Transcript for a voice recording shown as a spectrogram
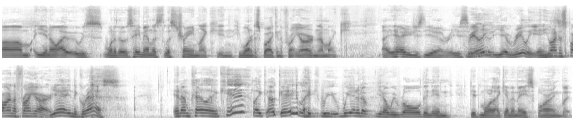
Um, you know, I, it was one of those. Hey, man, let's let's train. Like, and he wanted to spar like in the front yard, and I'm like, I, yeah, you just yeah. You see- Really? Yeah, really. And he want to spar in the front yard? yeah, in the grass. And I'm kind of like, eh, like okay, like we we ended up, you know, we rolled and, and did more like MMA sparring, but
